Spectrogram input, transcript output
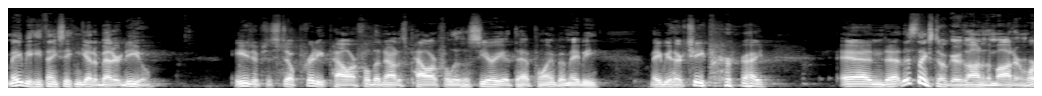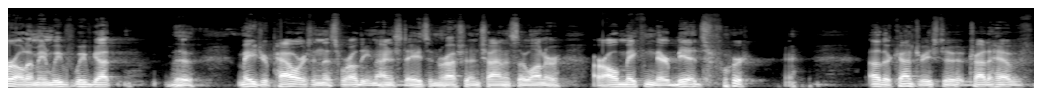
maybe he thinks he can get a better deal. Egypt is still pretty powerful. They're not as powerful as Assyria at that point, but maybe, maybe they're cheaper, right? And uh, this thing still goes on in the modern world. I mean, we've, we've got the major powers in this world, the United States and Russia and China and so on, are, are all making their bids for other countries to try to have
